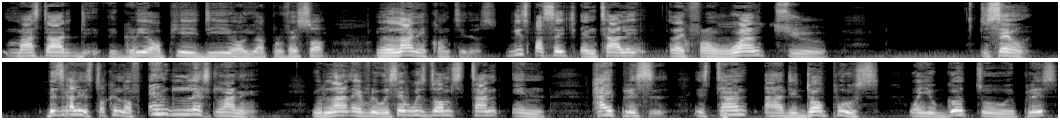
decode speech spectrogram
master degree or PhD or you are professor, learning continues. This passage entirely, like from one to to seven, basically is talking of endless learning. You learn everywhere. way. Say wisdom stand in high places. It stand at the doorpost. When you go to a place,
